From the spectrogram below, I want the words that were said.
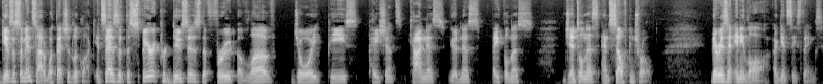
gives us some insight of what that should look like. It says that the Spirit produces the fruit of love, joy, peace, patience, kindness, goodness, faithfulness, gentleness, and self control. There isn't any law against these things.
